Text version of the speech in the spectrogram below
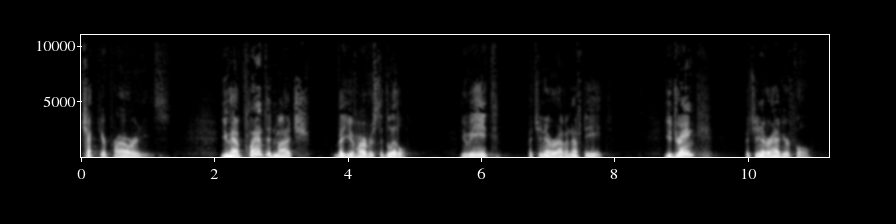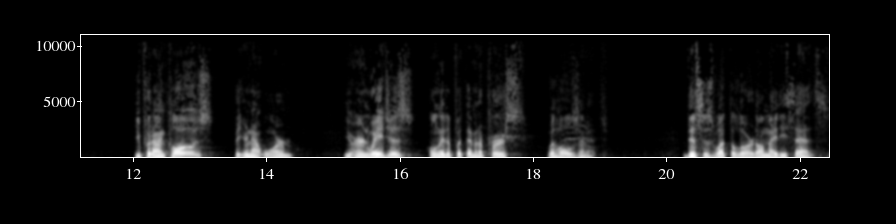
Check your priorities. You have planted much, but you've harvested little. You eat, but you never have enough to eat. You drink, but you never have your full. You put on clothes, but you're not warm. You earn wages only to put them in a purse with holes in it. This is what the Lord Almighty says.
